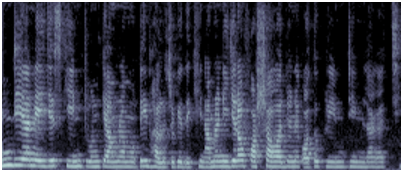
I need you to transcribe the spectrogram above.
ইন্ডিয়ান এই যে স্কিন টোনকে আমরা মোটেই ভালো চোখে দেখি না। আমরা নিজেরাও ফর্সা হওয়ার জন্য কত ক্রিম টিম লাগাচ্ছি,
